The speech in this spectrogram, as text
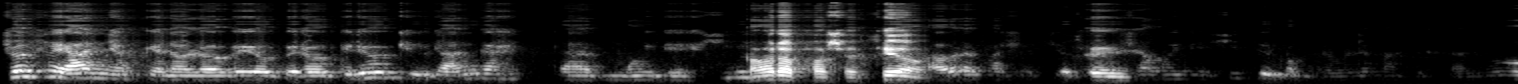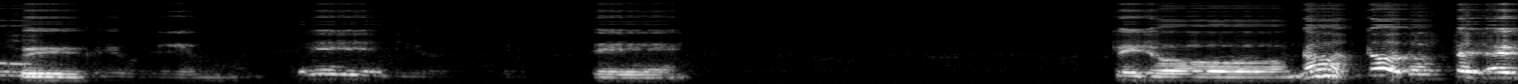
Yo hace años que no lo veo, pero creo que Uranga está muy viejito. Ahora falleció. Ahora falleció, pero Sí. ya muy viejito y con Sí. creo que muy serios. Este, pero no, todos, to- lo-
